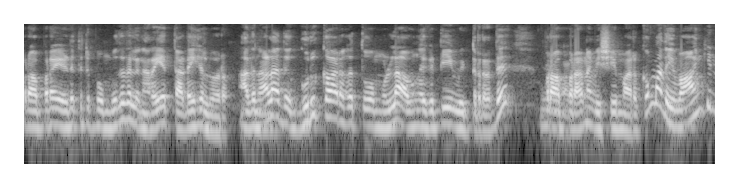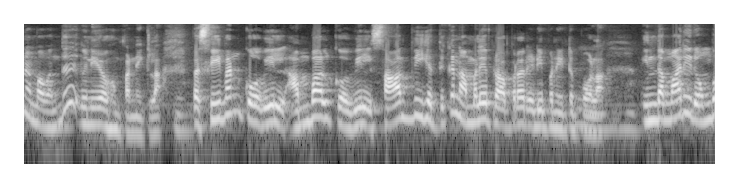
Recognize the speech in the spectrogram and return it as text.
ப்ராப்பரா எடுத்துட்டு போகும்போது அதுல நிறைய தடைகள் வரும். அதனால அது குருக்காரகத்துவம் உள்ள அவங்க கிட்டயே விட்டுறது ப்ராப்பரான விஷயமா இருக்கும். அதை வாங்கி நம்ம வந்து விநியோகம் பண்ணிக்கலாம். இப்ப சிவன் கோவில் அம்பாள் கோவில் சாத்வீகத்துக்கு நம்மளே ப்ராப்பரா ரெடி பண்ணிட்டு போகலாம். இந்த மாதிரி ரொம்ப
